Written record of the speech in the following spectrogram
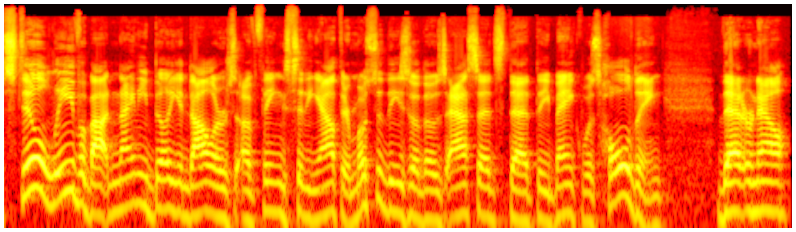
still leave about $90 billion of things sitting out there. Most of these are those assets that the bank was holding that are now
